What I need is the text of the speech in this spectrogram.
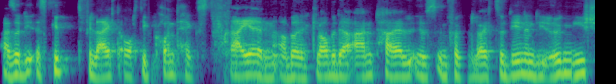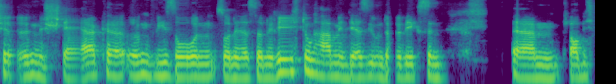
Also die, es gibt vielleicht auch die kontextfreien, aber ich glaube, der Anteil ist im Vergleich zu denen, die irgendeine Nische, irgendeine Stärke, irgendwie so, ein, so, eine, so eine Richtung haben, in der sie unterwegs sind, ähm, glaube ich,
